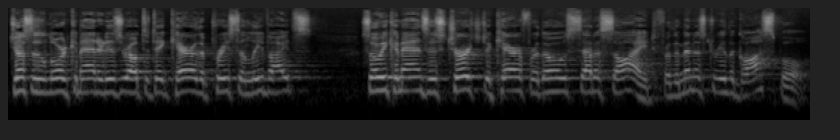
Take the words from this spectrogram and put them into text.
Just as the Lord commanded Israel to take care of the priests and Levites, so he commands his church to care for those set aside for the ministry of the gospel.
